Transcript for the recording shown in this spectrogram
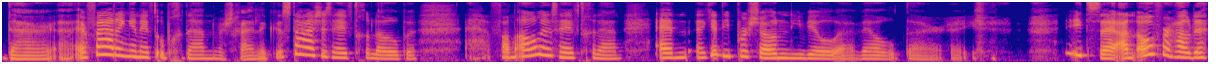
Daar uh, ervaringen heeft opgedaan, waarschijnlijk stages heeft gelopen, uh, van alles heeft gedaan. En uh, ja, die persoon die wil wel daar iets aan overhouden.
